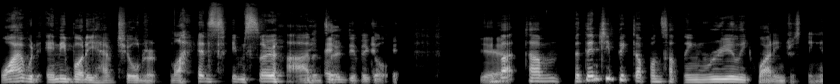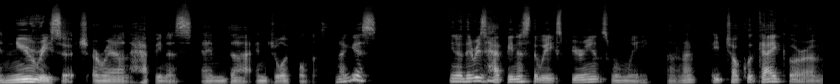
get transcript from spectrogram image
why would anybody have children? Like it seems so hard and so difficult. Yeah. But um but then she picked up on something really quite interesting and new research around happiness and uh, and joyfulness and i guess you know, there is happiness that we experience when we, I don't know, eat chocolate cake or a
